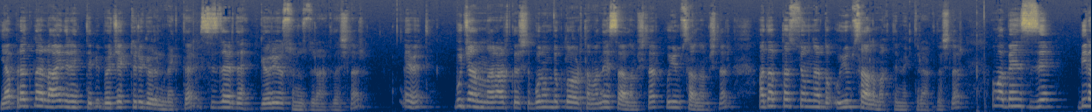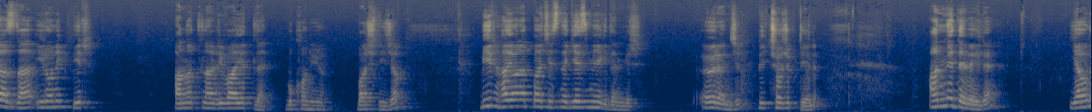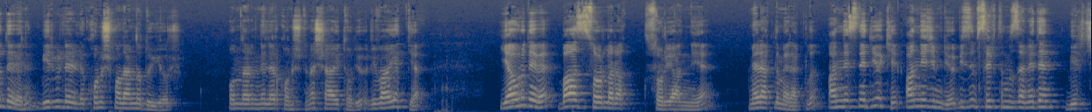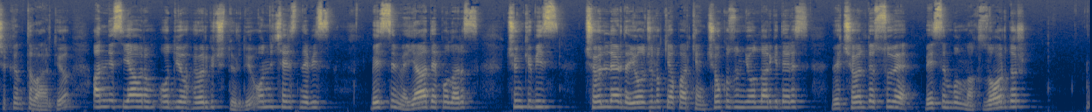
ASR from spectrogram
yapraklarla aynı renkte bir böcek türü görülmekte. Sizler de görüyorsunuzdur arkadaşlar. Evet bu canlılar arkadaşlar bulundukları ortama ne sağlamışlar? Uyum sağlamışlar. Adaptasyonlar da uyum sağlamak demektir arkadaşlar. Ama ben size biraz daha ironik bir anlatılan rivayetle bu konuyu başlayacağım. Bir hayvanat bahçesinde gezmeye giden bir öğrenci, bir çocuk diyelim. Anne deveyle yavru devenin birbirleriyle konuşmalarını duyuyor. Onların neler konuştuğuna şahit oluyor. Rivayet ya. Yavru deve bazı sorulara soruyor anneye. Meraklı meraklı. Annesine diyor ki anneciğim diyor bizim sırtımızda neden bir çıkıntı var diyor. Annesi yavrum o diyor hörgüçtür diyor. Onun içerisinde biz besin ve yağ depolarız. Çünkü biz çöllerde yolculuk yaparken çok uzun yollar gideriz ve çölde su ve besin bulmak zordur.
